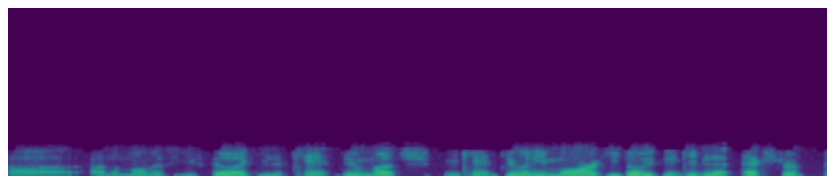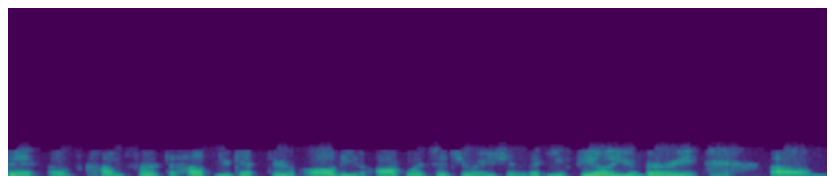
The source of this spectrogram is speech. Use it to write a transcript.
uh, on the moments that you feel like you just can't do much, you can't do any more, he's always going to give you that extra bit of comfort to help you get through all these awkward situations that you feel you're very um,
